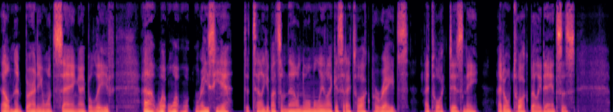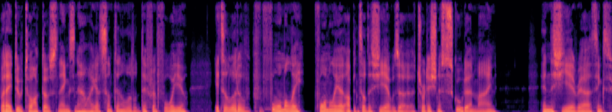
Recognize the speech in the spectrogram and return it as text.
Elton and Bernie once sang, I believe. Uh, what, what, what, Ray's here to tell you about something. Now, normally, like I said, I talk parades, I talk Disney, I don't talk belly dances, but I do talk those things. Now, I got something a little different for you. It's a little formally, formally uh, up until this year, it was a tradition of scooter in mine. And this year, uh, things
